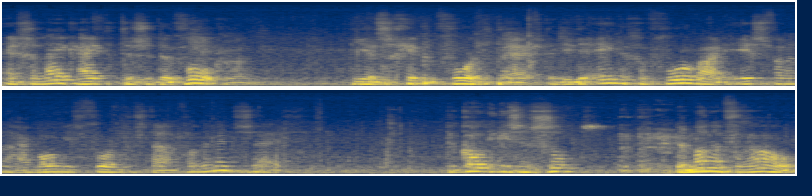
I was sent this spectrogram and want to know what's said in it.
en gelijkheid tussen de volkeren die het schip voortdrijft en die de enige voorwaarde is van een harmonisch voortbestaan van de mensheid. De koning is een zon, de man en vrouw,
